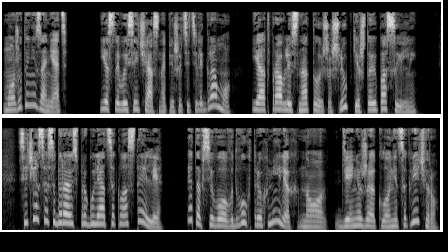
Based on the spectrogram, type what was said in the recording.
может и не занять. Если вы сейчас напишете телеграмму, я отправлюсь на той же шлюпке, что и посыльный. Сейчас я собираюсь прогуляться к Ластелли. Это всего в двух-трех милях, но день уже клонится к вечеру.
